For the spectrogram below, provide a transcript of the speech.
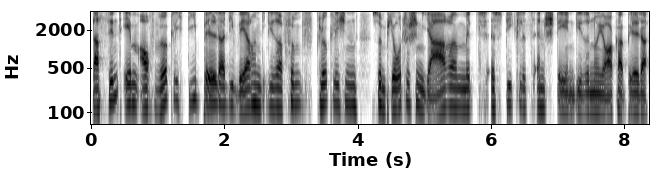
das sind eben auch wirklich die Bilder, die während dieser fünf glücklichen, symbiotischen Jahre mit Stieglitz entstehen, diese New Yorker Bilder.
